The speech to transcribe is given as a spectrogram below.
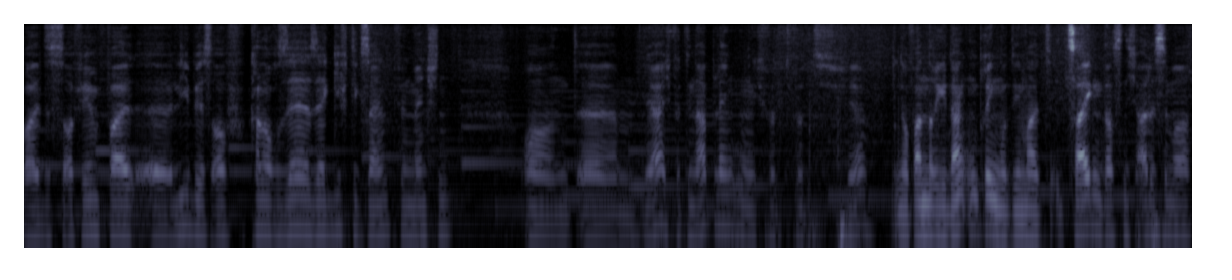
Weil das auf jeden Fall, äh, Liebe ist auf, kann auch sehr, sehr giftig sein für den Menschen. Und ähm, ja, ich würde ihn ablenken, ich würde würd, ja, ihn auf andere Gedanken bringen und ihm halt zeigen, dass nicht alles immer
